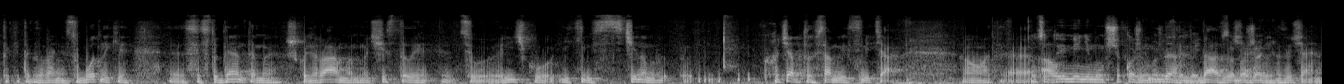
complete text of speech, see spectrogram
такі так звані суботники е, зі студентами, школярами. Ми чистили цю річку якимсь чином, е, хоча б той самий сміття. От. е, Ну, це той мінімум, що кожен може Да, зробити да, за бажання. Звичайно.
